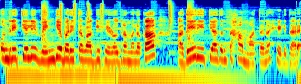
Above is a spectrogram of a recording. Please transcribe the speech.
ಒಂದು ರೀತಿಯಲ್ಲಿ ವ್ಯಂಗ್ಯಭರಿತವಾಗಿ ಹೇಳೋದ್ರ ಮೂಲಕ ಅದೇ ರೀತಿಯಾದಂತಹ ಮಾತನ್ನ ಹೇಳಿದ್ದಾರೆ.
